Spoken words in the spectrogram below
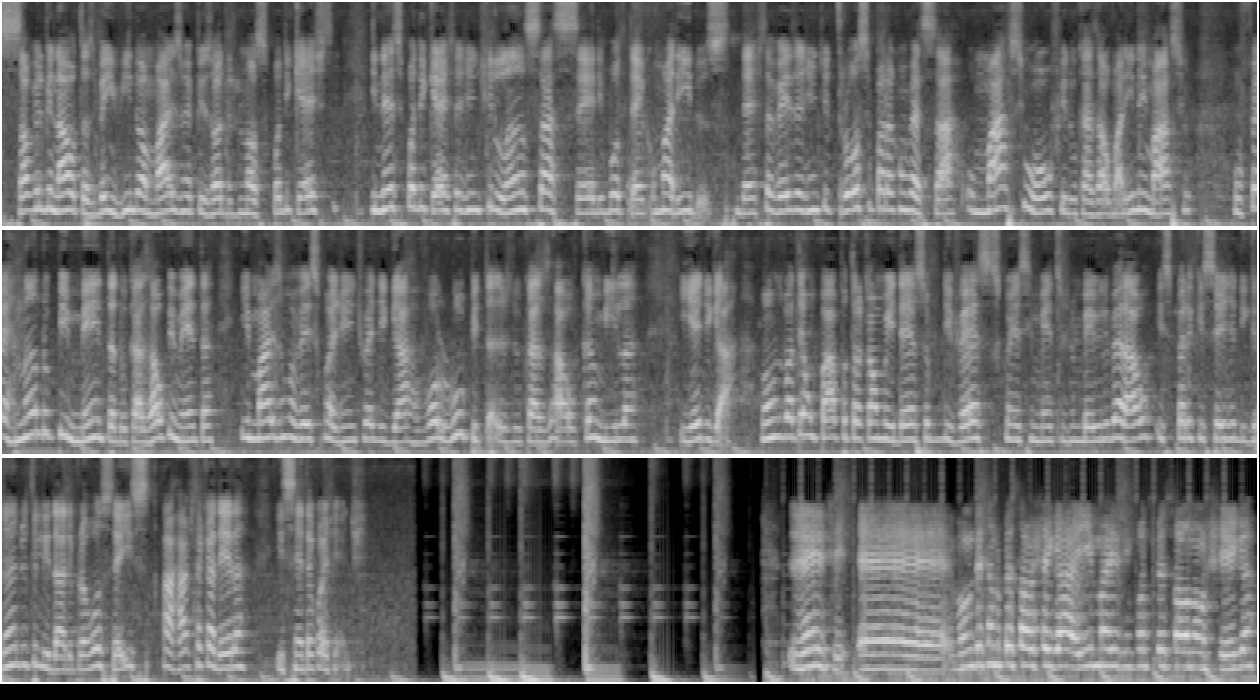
Salve Libinautas, bem-vindo a mais um episódio do nosso podcast. E nesse podcast a gente lança a série Boteco Maridos. Desta vez a gente trouxe para conversar o Márcio Wolff do casal Marina e Márcio, o Fernando Pimenta do casal Pimenta e mais uma vez com a gente o Edgar Volúpitas do casal Camila e Edgar. Vamos bater um papo, trocar uma ideia sobre diversos conhecimentos no meio liberal. Espero que seja de grande utilidade para vocês. Arrasta a cadeira e senta com a gente. Gente, é, vamos deixando o pessoal chegar aí, mas enquanto o pessoal não chega,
